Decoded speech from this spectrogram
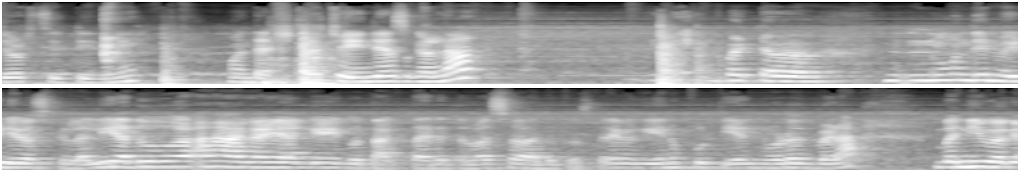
ಜೋಡಿಸಿಟ್ಟಿದ್ದೀನಿ. ಒಂದಷ್ಟು ಚೇಂಜಸ್ಗಳನ್ನ ಬಟ್ ಮುಂದಿನ ವೀಡಿಯೋಸ್ಗಳಲ್ಲಿ ಅದು ಹಾಗೆ ಹಾಗೆ ಗೊತ್ತಾಗ್ತಾ ಇರುತ್ತಲ್ವ? ಸೊ ಅದಕ್ಕೋಸ್ಕರ ಇವಾಗ ಏನು ಪೂರ್ತಿಯಾಗಿ ನೋಡೋದು ಬೇಡ. ಬನ್ನಿ ಇವಾಗ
